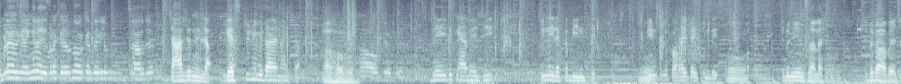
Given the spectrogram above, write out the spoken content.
ഇവിടെ എങ്ങനെ ഇവിടെ കയറുന്നവർക്ക് എന്തെങ്കിലും ചാർജ്? ചാർജ് ഒന്നും ഇല്ല ഗസ്റ്റിന് വിടാനായിട്ടാ. ഇത് ഇത് ക്യാബേജ് പിന്നെ ഇതൊക്കെ ബീൻസ്. ബീൻസിൽ കുറെ ടൈപ്പ് ഉണ്ട്. ഓ ഇത് ബീൻസ് അല്ലേ? ഇത് കാബേജ്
